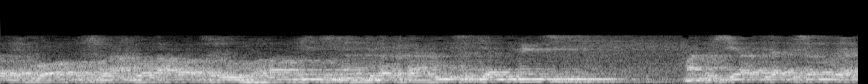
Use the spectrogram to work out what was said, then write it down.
oleh Allah Subhanahu wa Ta'ala manusia tidak bisa melihat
